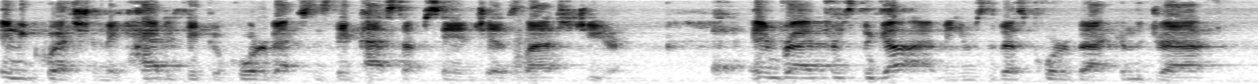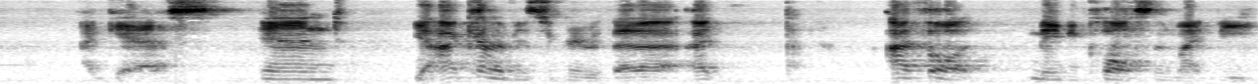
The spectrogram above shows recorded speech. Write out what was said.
any question. They had to take a quarterback since they passed up Sanchez last year. And Bradford's the guy. I mean, he was the best quarterback in the draft, I guess. And yeah, I kind of disagree with that. I I, I thought maybe Clausen might be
